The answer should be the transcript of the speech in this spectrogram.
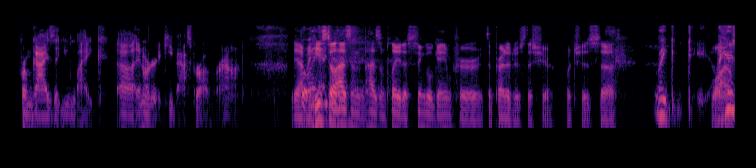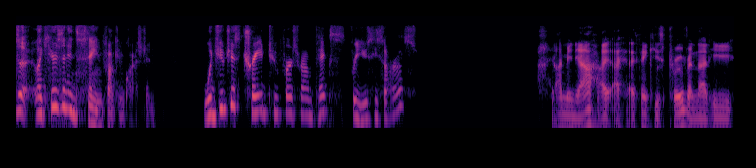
from guys that you like uh, in order to keep Askarov around. Yeah, But, like, he still hasn't hasn't played a single game for the Predators this year, which is uh, Like, Wild. here's a like here's an insane fucking question. Would you just trade two first round picks for Juuse Saros? I mean, yeah, I, I, I think he's proven that he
